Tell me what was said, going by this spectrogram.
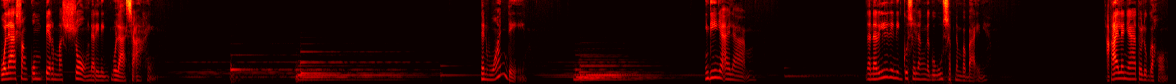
Wala siyang kumpirmasyong narinig mula sa akin. Then one day, hindi niya alam na naririnig ko silang nag-uusap ng babae niya. Akala niya tulog ako.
